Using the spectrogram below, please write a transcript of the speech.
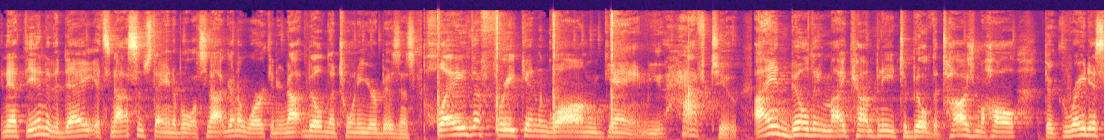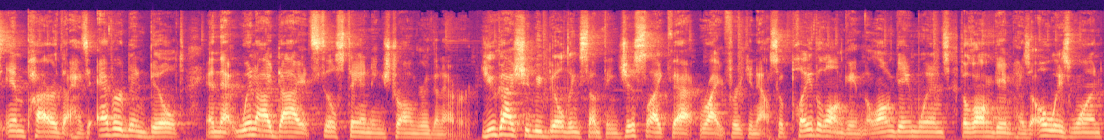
And at the end of the day, it's not sustainable, it's not going to work, and you're not building a 20 year business. Play the freaking long game. You have to. I am building my company to build the Taj Mahal, the greatest empire that has ever been built, and that when I die, it's still standing stronger than ever. You guys should be building something just like that right freaking now. So play the long game. The long game wins. The long game has always won.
